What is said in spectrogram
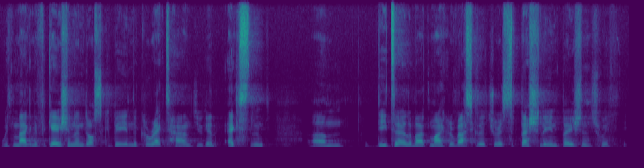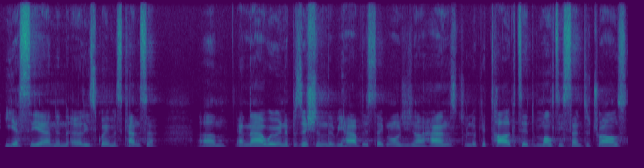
With magnification endoscopy in the correct hand, you get excellent um, detail about microvasculature, especially in patients with ESCN and early squamous cancer. Um, and now we're in a position that we have this technology in our hands to look at targeted multi-center trials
